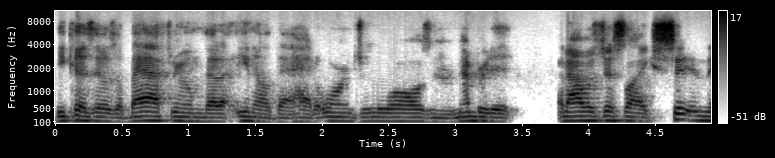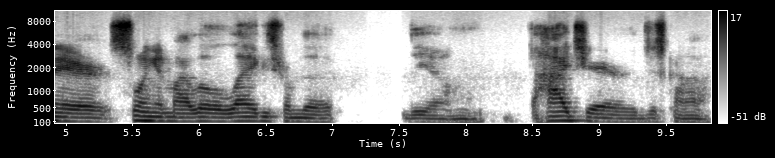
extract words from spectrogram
because there was a bathroom that, you know, that had orange walls and I remembered it. And I was just like sitting there swinging my little legs from the, the, um, the high chair, just kind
